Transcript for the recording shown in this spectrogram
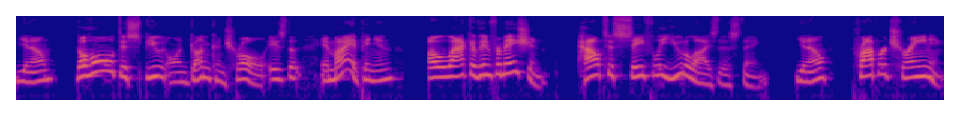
you know the whole dispute on gun control is the in my opinion a lack of information how to safely utilize this thing you know proper training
